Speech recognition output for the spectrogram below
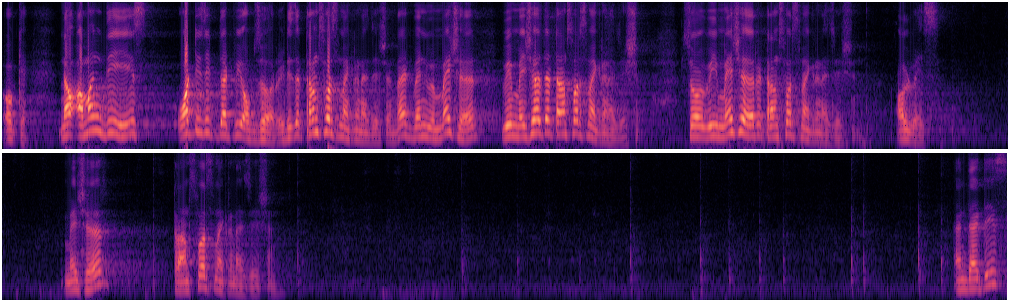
Okay. Now among these what is it that we observe? It is a transverse magnetization right when we measure we measure the transverse magnetization. So we measure transverse magnetization always measure transverse magnetization. and that is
